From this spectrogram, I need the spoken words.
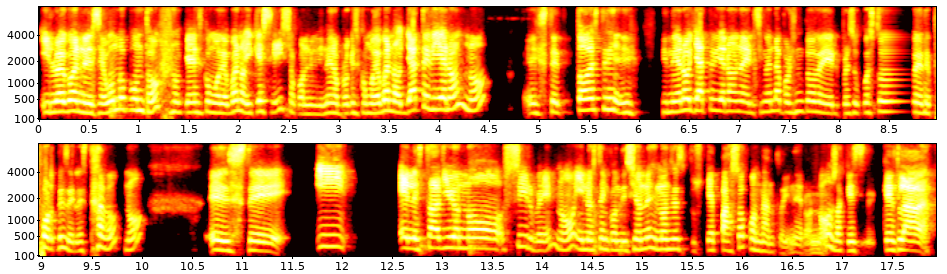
y luego en el segundo punto, ¿no? que es como de, bueno, ¿y qué se hizo con el dinero? Porque es como de, bueno, ya te dieron, ¿no? Este, todo este dinero ya te dieron el 50% del presupuesto de deportes del Estado, ¿no? Este, y el estadio no sirve, ¿no? Y no está en condiciones, entonces, pues, ¿qué pasó con tanto dinero, no? O sea, que es, que es la,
